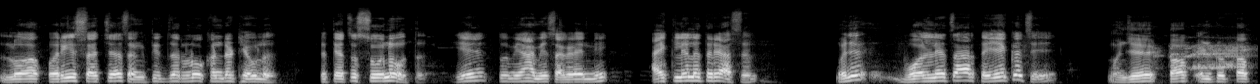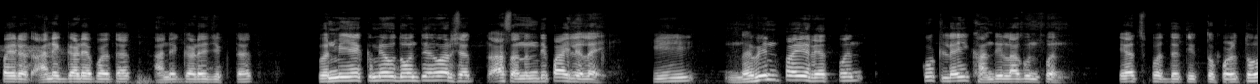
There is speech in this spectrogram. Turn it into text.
लोहा परिसाच्या संगतीत जर लोखंड ठेवलं तर त्याचं सोनं होतं. हे तुम्ही आम्ही सगळ्यांनी ऐकलेलं तरी असेल. म्हणजे बोलण्याचा अर्थ एकच आहे. म्हणजे टॉप इंटू टॉप पैऱ्यात अनेक गाड्या पळतात अनेक गाड्या जिंकतात. पण मी एकमेव दोन तीन वर्षात असा नंदी पाहिलेला आहे की नवीन पायऱ्यात पण कुठल्याही खांदी लागून पण त्याच पद्धतीत तो पळतो.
